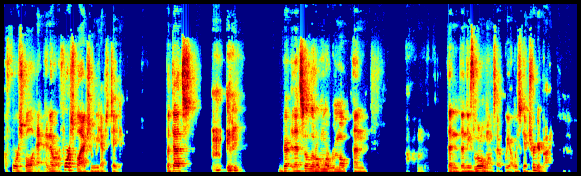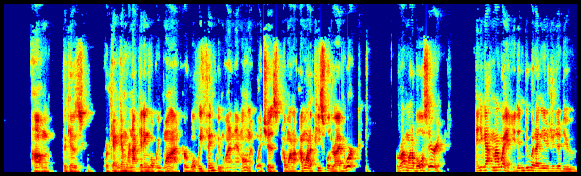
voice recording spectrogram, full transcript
a forceful, I know a forceful action, we have to take it. But that's that's a little more remote than than than these little ones that we always get triggered by. Um, because we're again we're not getting what we want or what we think we want in that moment, which is I want I want a peaceful drive to work, or I want a bowl of cereal, and you got in my way. You didn't do what I needed you to do,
